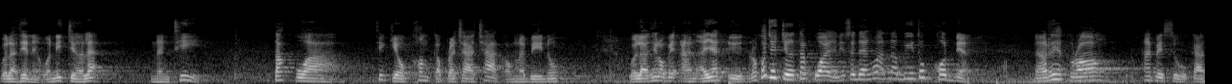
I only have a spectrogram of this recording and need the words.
เวลาที่เนี่ยวันนี้เจอแล้วหนึ่งที่ตักวาที่เกี่ยวข้องกับประชาชาติของนบีนุเวลาที่เราไปอ่านอายัดอื่น เราก็จะเจอตักวาอย่างนี้แสดงว่านบีทุกคนเนี่ยนะเรียกร้องให้ไปสู่การ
